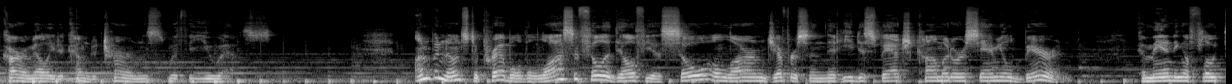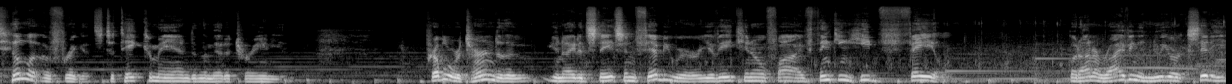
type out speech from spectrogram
Karamanli to come to terms with the U.S. Unbeknownst to Preble, the loss of Philadelphia so alarmed Jefferson that he dispatched Commodore Samuel Barron, commanding a flotilla of frigates, to take command in the Mediterranean. Preble returned to the United States in February of 1805, thinking he'd failed. But on arriving in New York City,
